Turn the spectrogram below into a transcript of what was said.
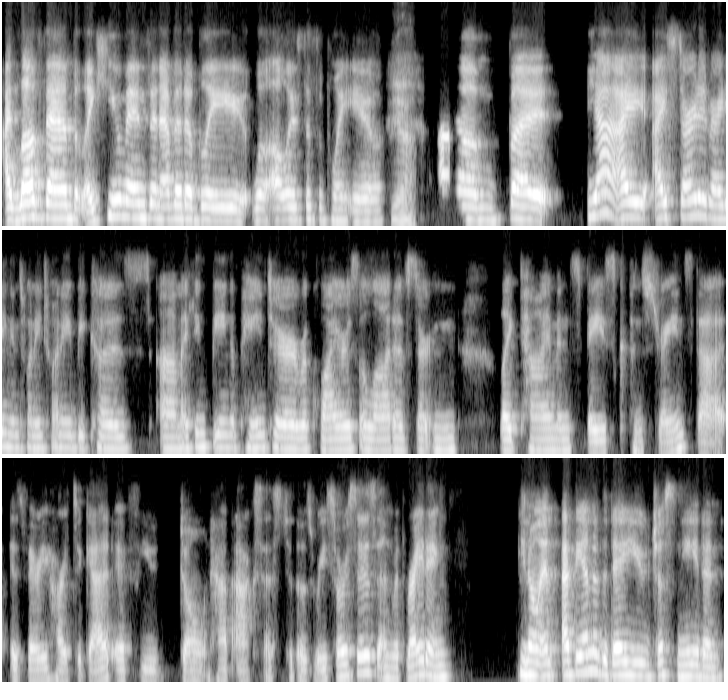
I love them, but like humans inevitably will always disappoint you. Yeah. Um, but yeah, I, I started writing in 2020 because um, I think being a painter requires a lot of certain like time and space constraints that is very hard to get if you don't have access to those resources. And with writing, you know, and at the end of the day, you just need an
